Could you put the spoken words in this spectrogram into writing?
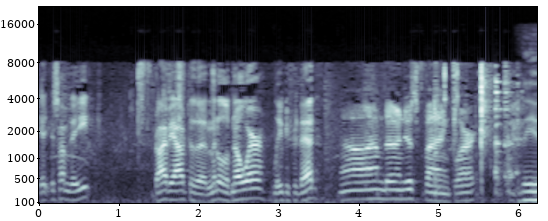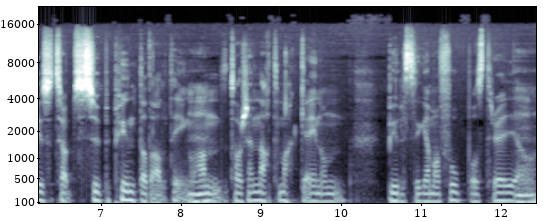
Get you something to eat? Drive you out to the middle of nowhere? Leave you for dead? No, I'm doing just fine, Clark. Det är ju så superpyntat allting och Mm. han tar sig en nattmacka i någon bylsig gammal fotbollströja. Mm.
